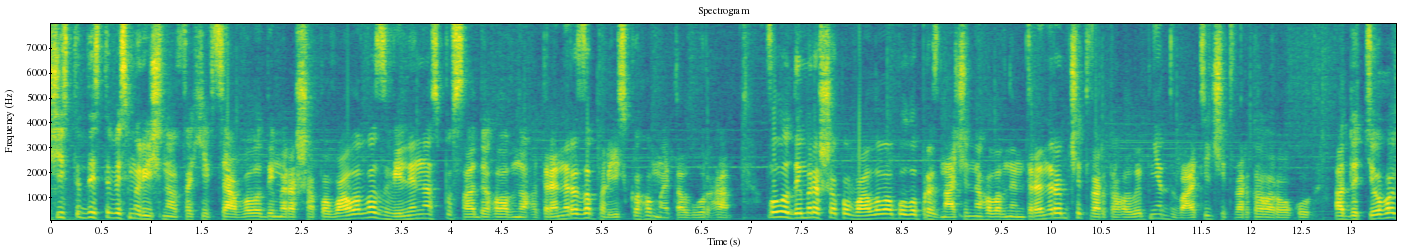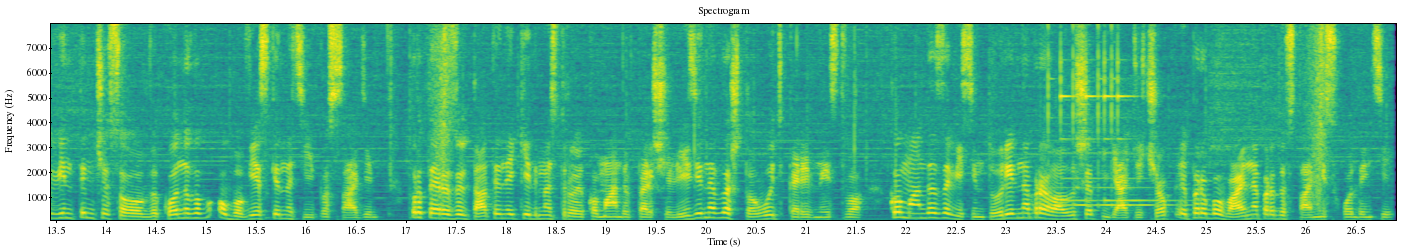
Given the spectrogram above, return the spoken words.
68-річного фахівця Володимира Шаповалова звільнено з посади головного тренера запорізького металурга. Володимира Шаповалова було призначено головним тренером 4 липня 2024 року, а до цього він тимчасово виконував обов'язки на цій посаді. Проте результати, які демонструє команда в першій лізі, не влаштовують керівництво. Команда за 8 турів набрала лише 5 очок і перебуває на передостанній сходинці.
